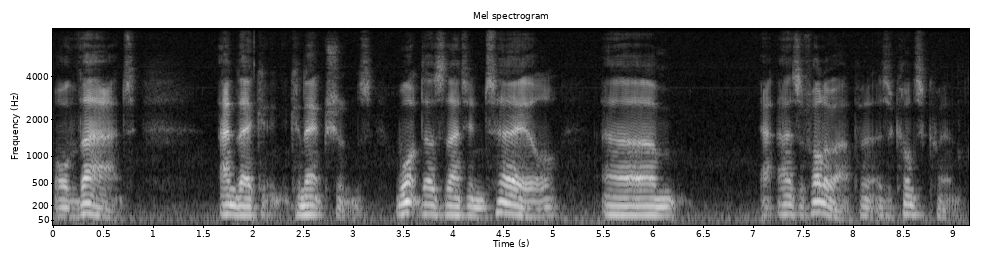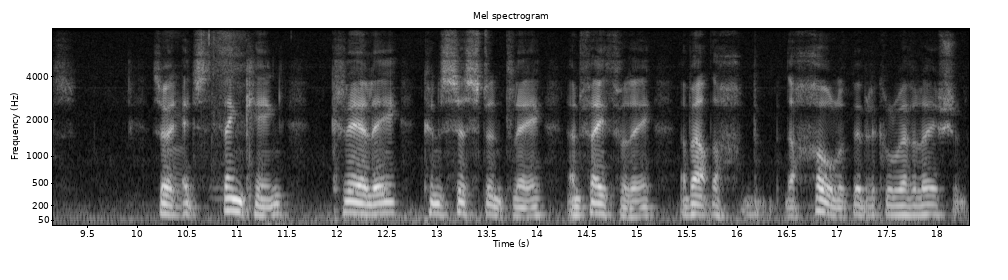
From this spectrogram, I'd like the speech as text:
or that, and their connections, what does that entail um, as a follow-up, as a consequence? So mm. it's thinking clearly, consistently, and faithfully about the, the whole of biblical revelation.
